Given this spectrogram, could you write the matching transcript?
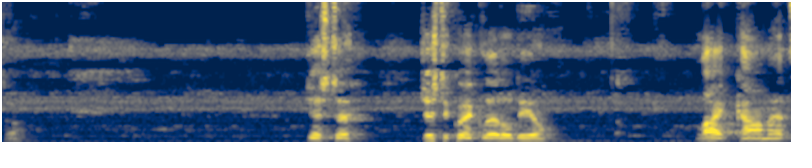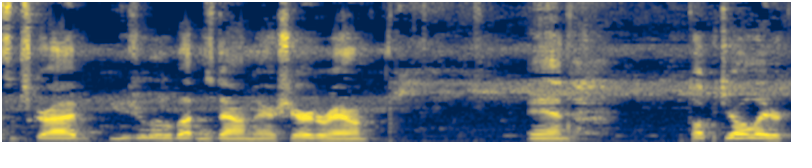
So just a just a quick little deal. Like, comment, subscribe, use your little buttons down there, share it around, and talk with y'all later.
